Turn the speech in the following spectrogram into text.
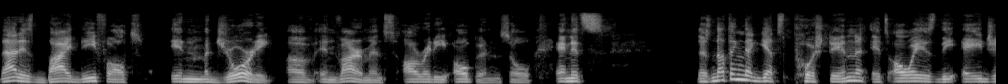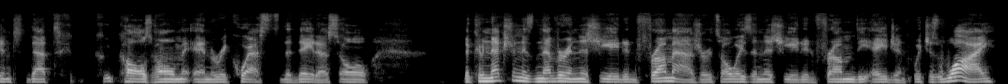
that is by default in majority of environments already open. So, and it's, there's nothing that gets pushed in. It's always the agent that calls home and requests the data. So the connection is never initiated from Azure. It's always initiated from the agent, which is why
